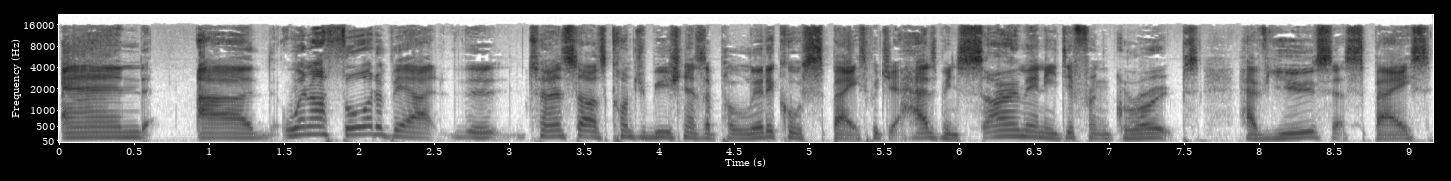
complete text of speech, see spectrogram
and uh, when I thought about the Turnstyle's contribution as a political space, which it has been, so many different groups have used that space,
